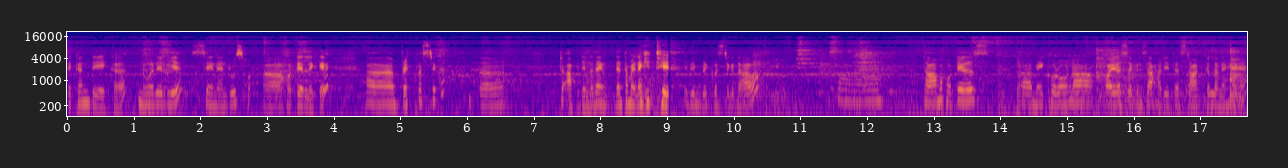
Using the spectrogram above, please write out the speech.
සෙකන්ඩ් ඩේ එක නුවරඑළියේ සේන් ඇන්ඩ්‍රූස් හොටෙල් එකේ බ්‍රෙක්ෆාස්ට් එක අ, ට අපි දෙන්න දැන් දැන් තමයි නැගිට්ටේ. ඉතින් බ්‍රෙක්ෆාස්ට් එකට ආවා. ආ, තාම හොටෙල්ස් අ, මේ කොරෝනා වෛරස් එක නිසා හරියට ස්ටාර්ට් කරලා නැහැ.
